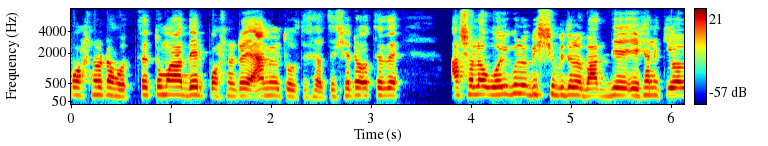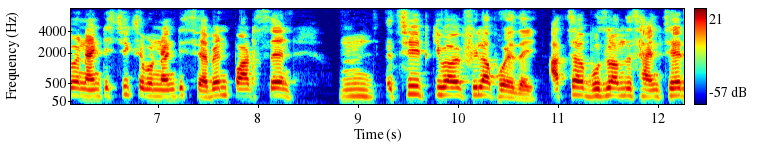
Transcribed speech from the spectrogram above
প্রশ্নটা হচ্ছে, তোমাদের প্রশ্নটাই আমিও তুলতে চাচ্ছি। সেটা হচ্ছে যে আসলে ওইগুলো বিশ্ববিদ্যালয় বাদ দিয়ে এখানে কীভাবে নাইনটি সিক্স এবং নাইনটি সেভেন পার্সেন্ট সিট কীভাবে ফিল আপ হয়ে যায় আচ্ছা বুঝলাম যে সায়েন্সের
